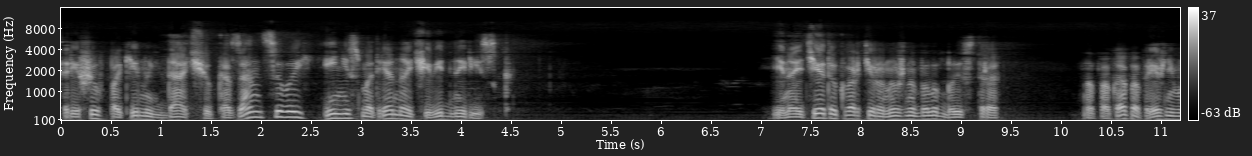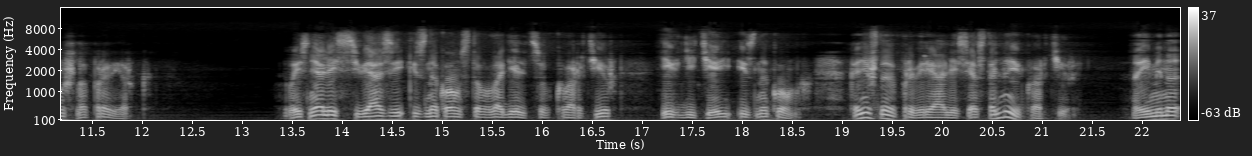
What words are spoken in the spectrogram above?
решив покинуть дачу Казанцевой и несмотря на очевидный риск. И найти эту квартиру нужно было быстро, но пока по-прежнему шла проверка. Выяснялись связи и знакомства владельцев квартир, их детей и знакомых. Конечно, проверялись и остальные квартиры, но именно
